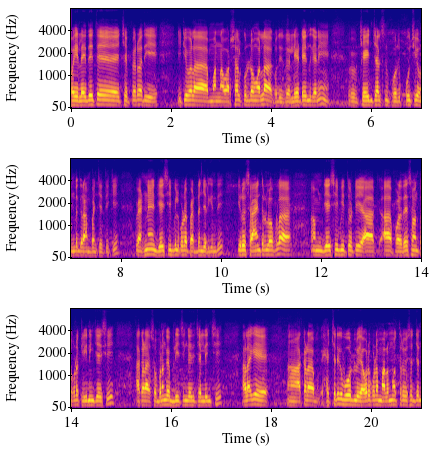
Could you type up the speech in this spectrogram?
వీళ్ళు ఏదైతే చెప్పారో అది ఇటీవల మొన్న వర్షాలు కురడం వల్ల కొద్దిగా లేట్ అయింది కానీ చేయించాల్సిన పూ- పూచి ఉంది గ్రామ పంచాయతీకి. వెంటనే జేసీబీలు కూడా పెట్టడం జరిగింది. ఈరోజు సాయంత్రం లోపల జేసీబీ తోటి ఆ- ఆ ప్రదేశం అంతా కూడా క్లీనింగ్ చేసి అక్కడ శుభ్రంగా బ్లీచింగ్ అది చెల్లించి అలాగే అక్కడ హెచ్చరిక బోర్డులు ఎవరు కూడా మలమూత్ర విసర్జన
